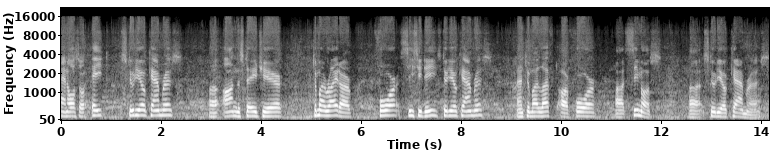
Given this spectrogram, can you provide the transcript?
And also eight studio cameras uh, on the stage here. To my right are four CCD studio cameras, and to my left are four uh, CMOS uh, studio cameras.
